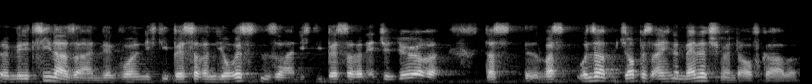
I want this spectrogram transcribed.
äh, Mediziner sein. Wir wollen nicht die besseren Juristen sein, nicht die besseren Ingenieure. Das, was unser Job ist eigentlich eine Managementaufgabe.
